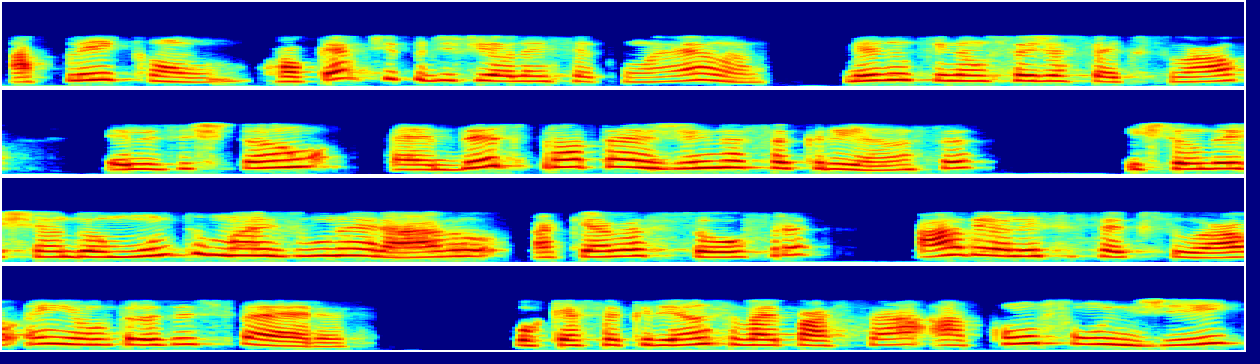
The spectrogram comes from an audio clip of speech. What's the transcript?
aplicam qualquer tipo de violência com ela, mesmo que não seja sexual, eles estão é, desprotegendo essa criança, estão deixando-a muito mais vulnerável a que ela sofra a violência sexual em outras esferas, porque essa criança vai passar a confundir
